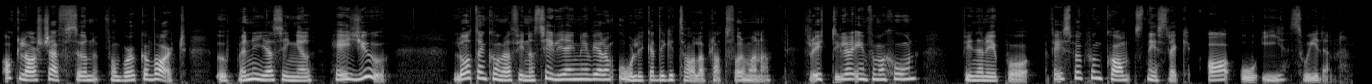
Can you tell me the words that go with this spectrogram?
och Lars Säfsund från Work of Art upp med nya singel Hey You. Låten kommer att finnas tillgänglig via de olika digitala plattformarna. För ytterligare information finner ni på facebook.com aoi Sweden.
